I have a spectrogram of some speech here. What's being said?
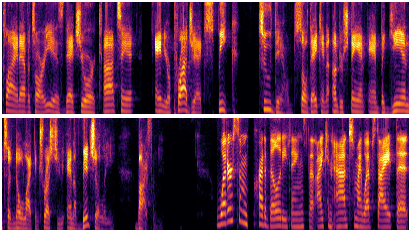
client avatar is, that your content and your projects speak to them so they can understand and begin to know, like, and trust you and eventually buy from you. What are some credibility things that I can add to my website that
